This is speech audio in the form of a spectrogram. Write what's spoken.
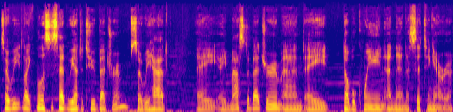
So we like Melissa said we had a two bedroom. So we had a, a master bedroom and a double queen and then a sitting area.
